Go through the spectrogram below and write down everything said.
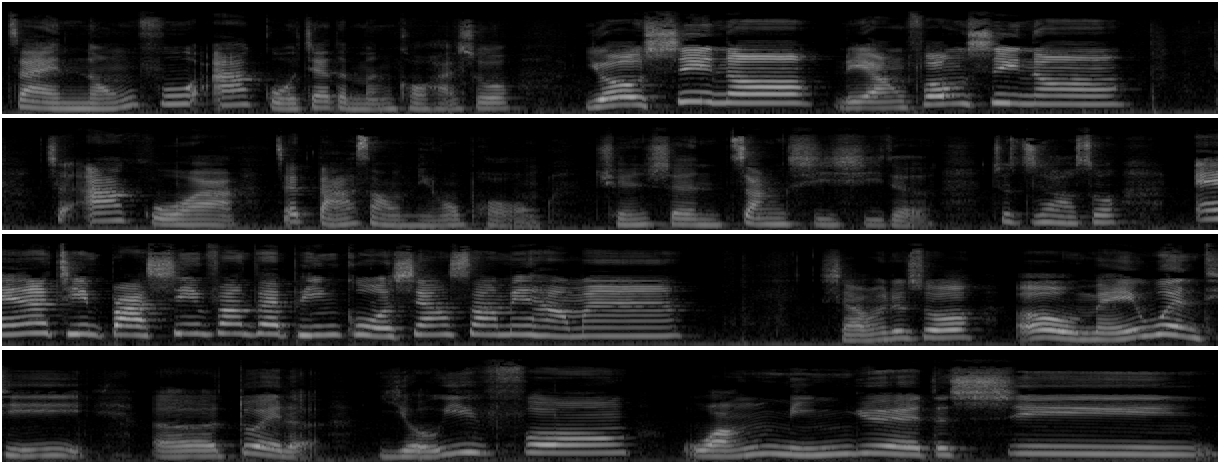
在农夫阿国家的门口还说：“有信哦，两封信哦。”这阿国啊在打扫牛棚，全身脏兮兮的，就只好说：“哎呀，请把信放在苹果箱上面好吗？”小王就说：“哦，没问题。呃，对了，有一封王明月的信。”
